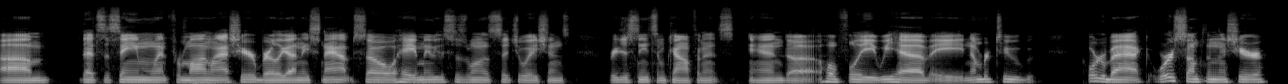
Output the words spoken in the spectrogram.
Um, that's the same went for Mond last year, barely got any snaps. So hey, maybe this is one of those situations where you just need some confidence, and uh, hopefully we have a number two quarterback worth something this year.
